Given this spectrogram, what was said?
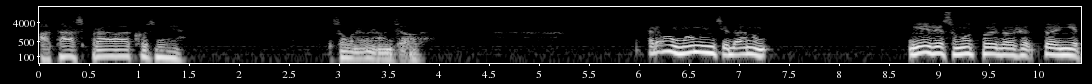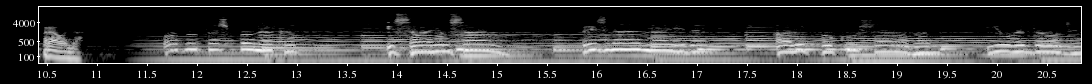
A tá správa ako znie. Zomrem na dole. V prvom momente danom viem, že som odpovedal, že to je nie pravda. Odlutaš ponekad i sanjam sam, priznajem ne ide, ali pokušavam i uvek dođe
